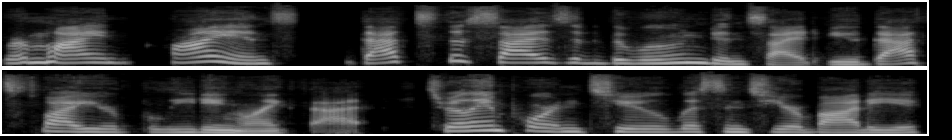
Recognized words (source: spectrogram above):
remind clients that's the size of the wound inside of you. That's why you're bleeding like that. It's really important to listen to your body. If,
